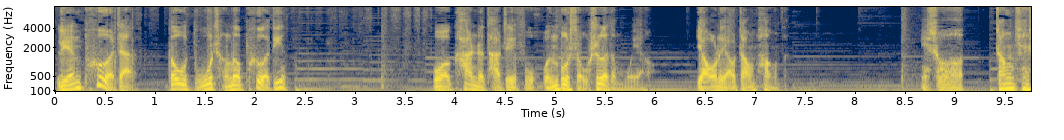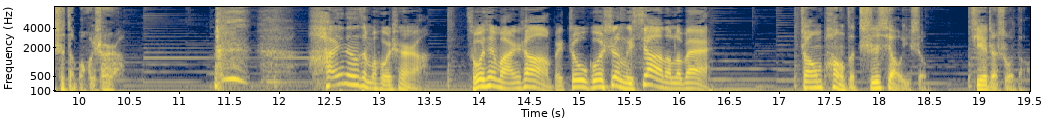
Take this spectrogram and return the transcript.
连破绽都读成了破定。我看着他这副魂不守舍的模样，摇了摇张胖子：“你说张倩是怎么回事啊？” 还能怎么回事啊？昨天晚上被周国胜给吓到了呗。张胖子嗤笑一声，接着说道。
